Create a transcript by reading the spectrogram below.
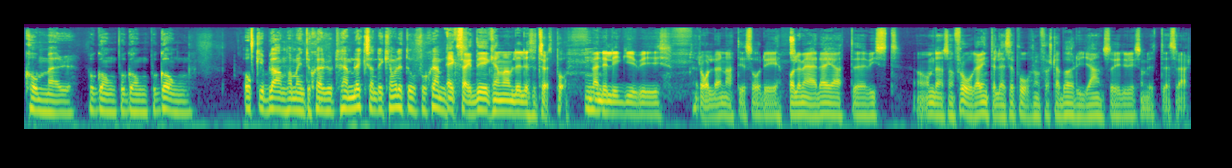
kommer på gång på gång på gång. Och ibland har man inte själv gjort hemläxan. Det kan vara lite oförskämt. Exakt, det kan man bli lite trött på. Mm. Men det ligger ju i rollen att det är så det är. Håller med dig att eh, visst, om den som frågar inte läser på från första början så är det liksom lite sådär.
